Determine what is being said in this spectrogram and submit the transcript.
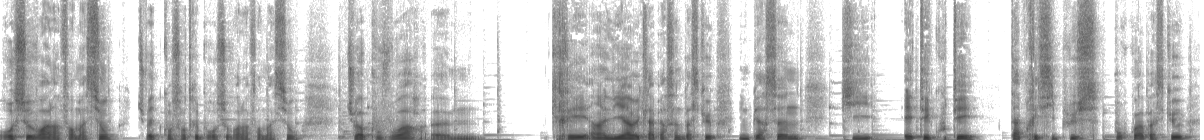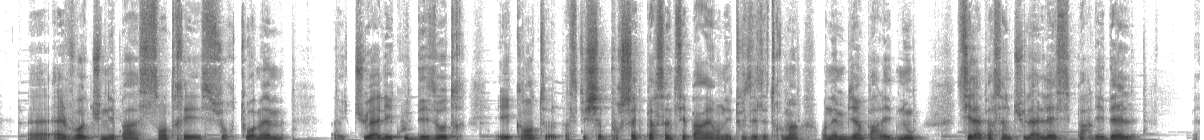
recevoir l'information, tu vas être concentré pour recevoir l'information, tu vas pouvoir euh, créer un lien avec la personne parce que une personne qui est écoutée t'apprécie plus. Pourquoi? Parce que euh, elle voit que tu n'es pas centré sur toi-même, euh, tu es à l'écoute des autres et quand parce que pour chaque personne c'est pareil, on est tous des êtres humains, on aime bien parler de nous. Si la personne tu la laisses parler d'elle, bah,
